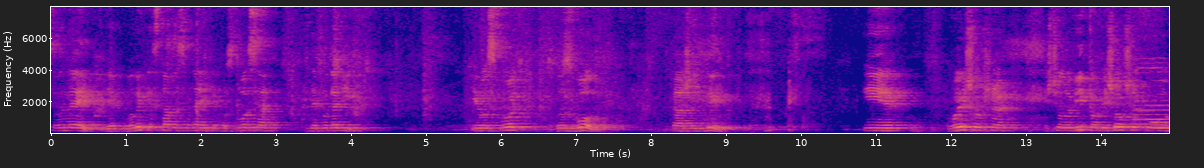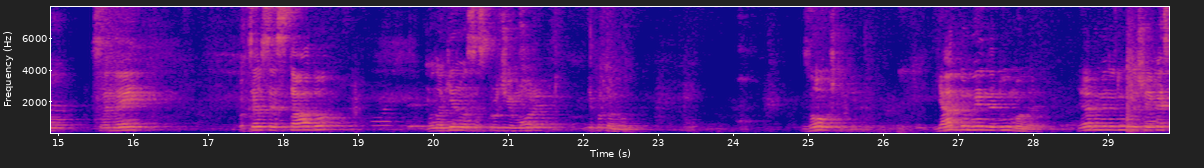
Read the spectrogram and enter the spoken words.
свиней, як велике стадо свиней, яке паслося неподалік. І Господь дозволив, каже, йди. І вийшовши із чоловіком, війшовши у свиней, оце все стадо, воно кинулося з кручі море і потонуло. Знову ж таки, як би ми не думали, як би ми не думали, що якась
